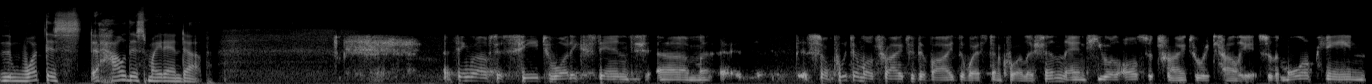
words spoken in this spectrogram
what this how this might end up? I think we'll have to see to what extent. Um, so Putin will try to divide the Western coalition, and he will also try to retaliate. So the more pain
